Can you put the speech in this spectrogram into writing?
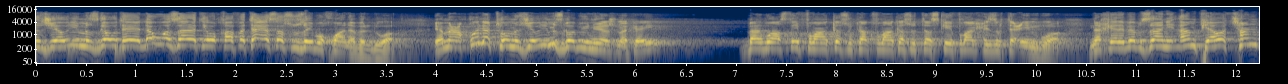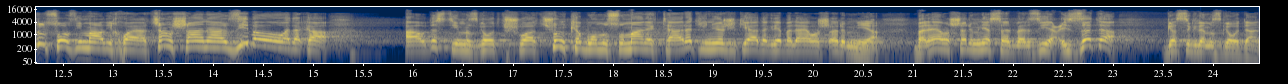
مجێوری مزگەوت هەیە لەو وەزارەتی ئەوقافە تا ئێستا سوزدەی بۆ خوا نەبردووە ئێ معقولە تۆ مجێوری مزگەوت بی نوێژ نەکەی بە واستەی فلان کەس و کاک فلان کەس و تەسکەی فلان حیزب تەعین بووە نەخێرە بێ بزانی ئەم پیاوە چەند دڵسۆزی ماڵی خوایە چەند شانازی بەوەوە دەکا ئاودەستی مزگەوت پشوا چونکە بۆ مسلمانێک تارەتی نوێژی تیا دەگرێت بەلایەوە شەرم نییە بەلایەوە شەرم نییە سەربەرزیە عیزەتە گەسک لە مزگەوتدان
